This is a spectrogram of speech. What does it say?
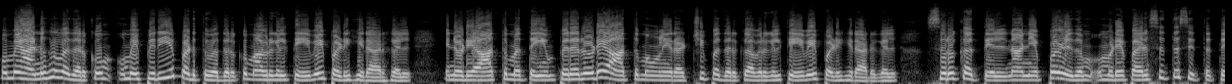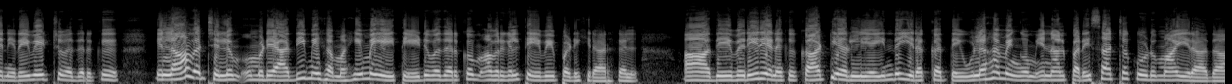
உம்மை அணுகுவதற்கும் உம்மை பிரியப்படுத்துவதற்கும் அவர்கள் தேவைப்படுகிறார்கள். என்னுடைய ஆத்மத்தையும் பிறருடைய ஆத்துமங்களை ரட்சிப்பதற்கு அவர்கள் தேவைப்படுகிறார்கள். சுருக்கத்தில் நான் எப்பொழுதும் உம்முடைய பரிசுத்த சித்தத்தை நிறைவேற்றுவதற்கு எல்லாவற்றிலும் உம்முடைய அதிமிக மகிமையை தேடுவதற்கும் அவர்கள் தேவைப்படுகிறார்கள். ஆ தேவரீர் எனக்கு காட்டி அருளிய இந்த இரக்கத்தை உலகமெங்கும் என்னால் பறைசாற்றக்கூடுமாயிராதா?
